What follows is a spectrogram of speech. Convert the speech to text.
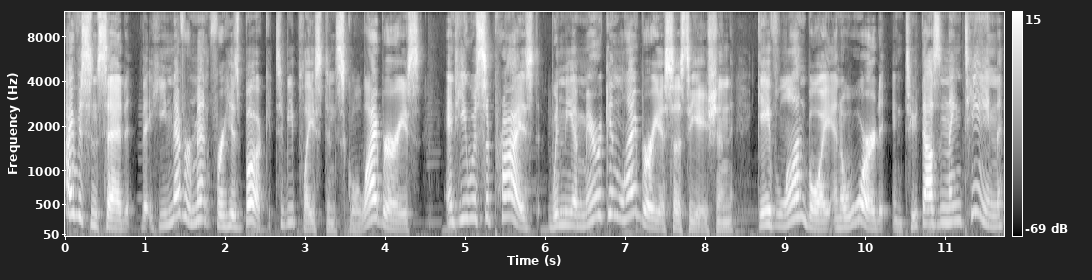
Evison said that he never meant for his book to be placed in school libraries, and he was surprised when the American Library Association gave Lawn Boy an award in 2019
